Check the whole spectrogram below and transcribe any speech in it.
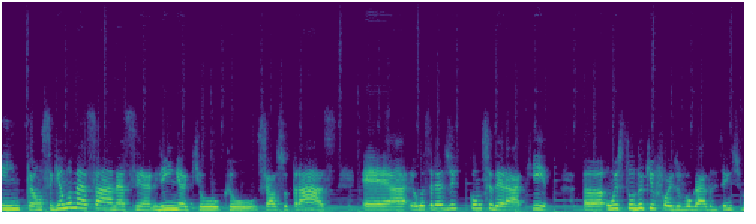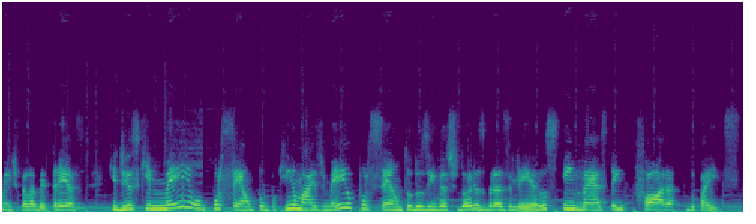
Então, seguindo nessa, nessa linha que o, que o Celso traz, é, eu gostaria de considerar aqui uh, um estudo que foi divulgado recentemente pela B3, que diz que meio por cento, um pouquinho mais de meio por cento dos investidores brasileiros investem fora do país.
